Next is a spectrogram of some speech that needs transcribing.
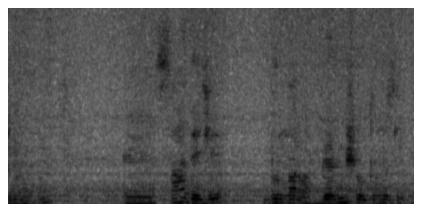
bilmiyorum. Ee, sadece bunlar var. Görmüş olduğunuz gibi.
